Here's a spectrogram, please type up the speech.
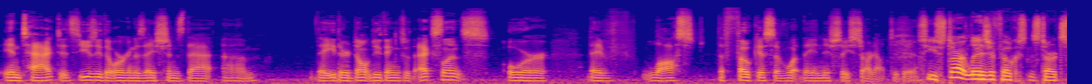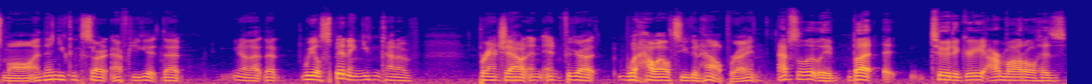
intact, it's usually the organizations that um, they either don't do things with excellence or they've lost the focus of what they initially start out to do. So you start laser focused and start small, and then you can start after you get that, you know, that, that wheel spinning. You can kind of branch out and, and figure out what, how else you can help, right? Absolutely, but uh, to a degree, our model has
